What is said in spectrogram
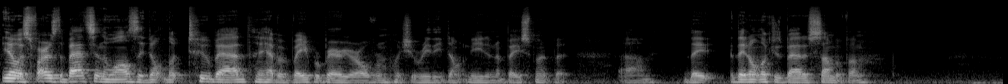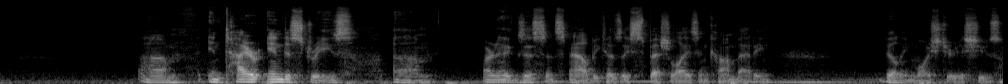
you know, as far as the batts in the walls, they don't look too bad. They have a vapor barrier over them, which you really don't need in a basement, but um, they they don't look as bad as some of them. Um, entire industries um, are in existence now because they specialize in combating building moisture issues.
